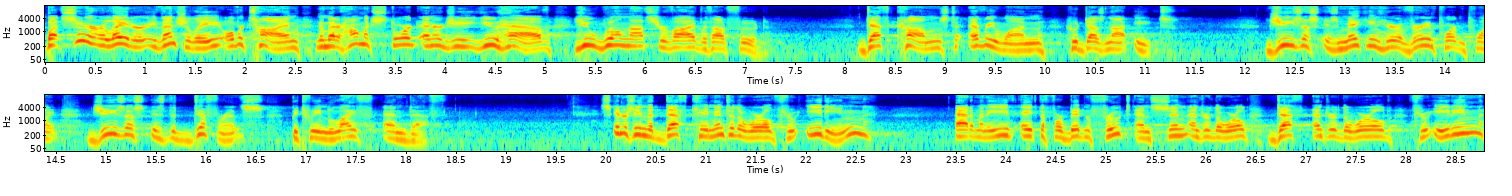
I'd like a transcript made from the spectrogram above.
But sooner or later, eventually, over time, no matter how much stored energy you have, you will not survive without food. Death comes to everyone who does not eat. Jesus is making here a very important point. Jesus is the difference between life and death. It's interesting that death came into the world through eating, Adam and Eve ate the forbidden fruit, and sin entered the world. Death entered the world through eating.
